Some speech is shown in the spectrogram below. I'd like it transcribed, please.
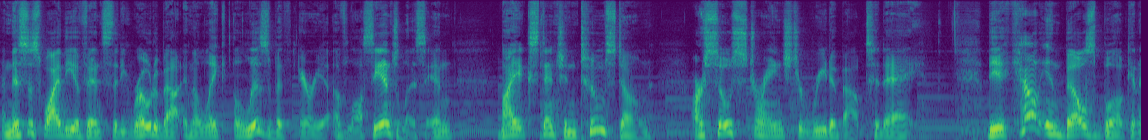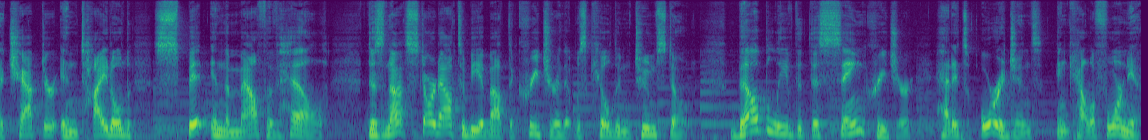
And this is why the events that he wrote about in the Lake Elizabeth area of Los Angeles, and by extension Tombstone, are so strange to read about today. The account in Bell's book, in a chapter entitled Spit in the Mouth of Hell, does not start out to be about the creature that was killed in Tombstone. Bell believed that this same creature had its origins in California.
